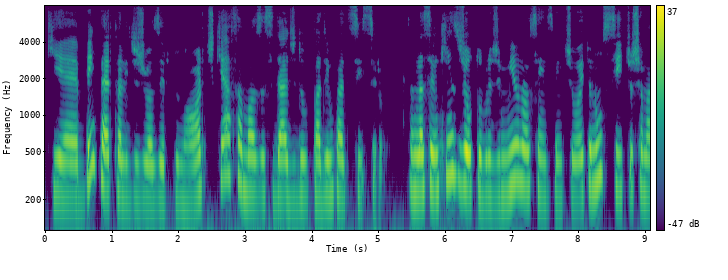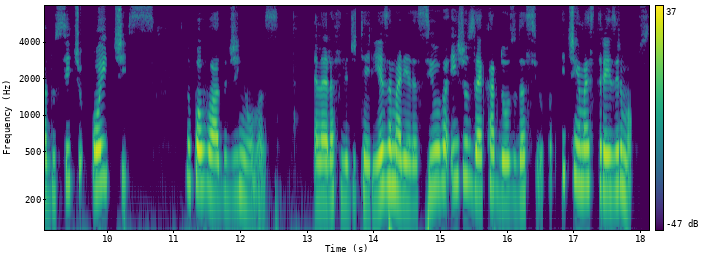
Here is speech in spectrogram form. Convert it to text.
que é bem perto ali de Juazeiro do Norte, que é a famosa cidade do Padrinho Padre Cícero. Ela nasceu em 15 de outubro de 1928 num sítio chamado Sítio Oitis, no povoado de Inhumas. Ela era filha de Teresa Maria da Silva e José Cardoso da Silva, e tinha mais três irmãos,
